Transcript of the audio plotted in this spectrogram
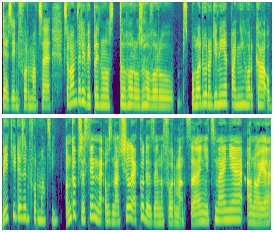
dezinformace. Co vám tedy vyplynulo z toho rozhovoru? Z pohledu rodiny je paní Horká obětí dezinformací? On to přesně neoznačil jako dezinformace, nicméně ano, je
